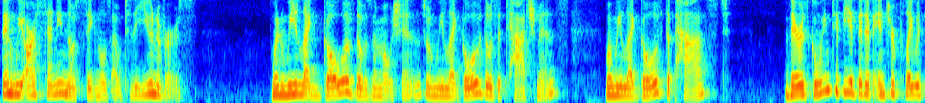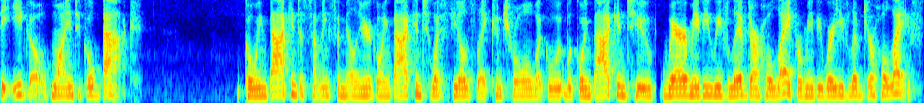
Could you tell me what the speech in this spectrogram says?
then we are sending those signals out to the universe. When we let go of those emotions, when we let go of those attachments, when we let go of the past, there's going to be a bit of interplay with the ego wanting to go back going back into something familiar, going back into what feels like control, what, go, what going back into where maybe we've lived our whole life or maybe where you've lived your whole life.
